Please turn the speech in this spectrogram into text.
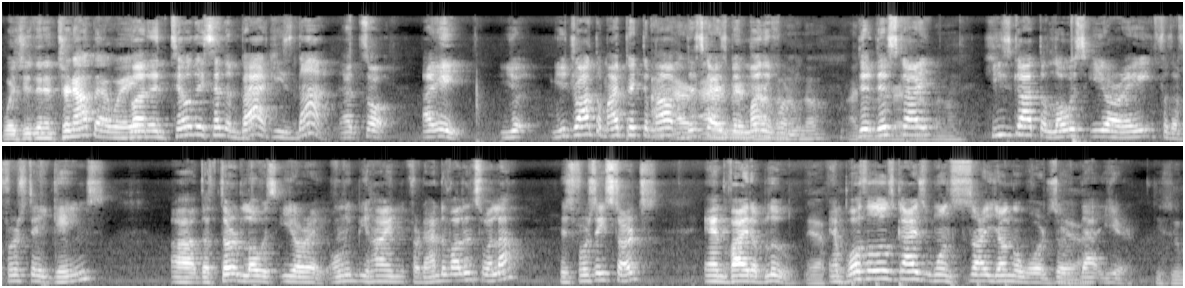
Which it didn't turn out that way. But until they send him back, he's not. And so, I hey, you you dropped him. I picked him up. I- this guy's been money for him, me. I this guy, he's got the lowest ERA for the first eight games. Uh, the third lowest ERA, only behind Fernando Valenzuela, his first eight starts, and Vida Blue. Yeah, and both of those guys won Cy Young awards uh, Yeah. that year. he's gonna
